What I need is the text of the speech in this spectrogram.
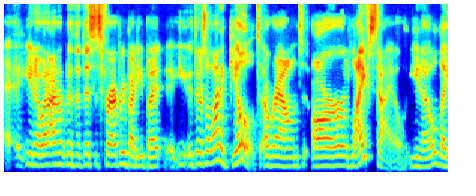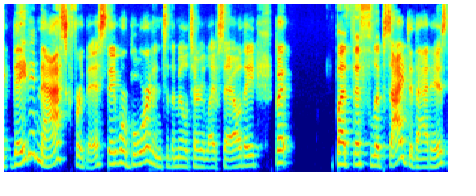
uh, you know, and I don't know that this is for everybody, but you, there's a lot of guilt around our lifestyle. You know, like they didn't ask for this; they were born into the military lifestyle. They, but, but the flip side to that is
